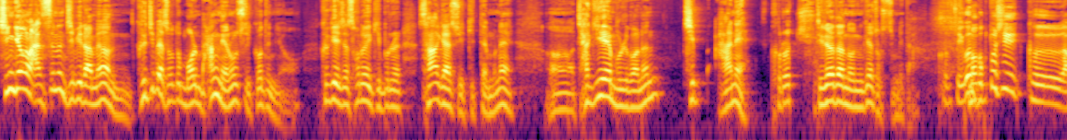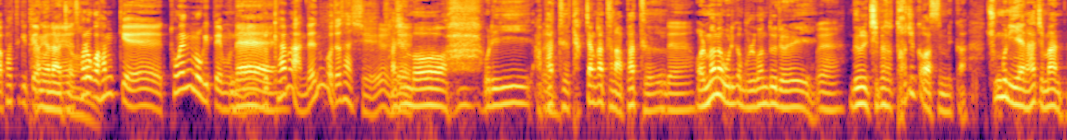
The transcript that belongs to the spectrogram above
신경을 안 쓰는 집이라면 그 집에서도 뭘 막 내놓을 수 있거든요. 그게 이제 서로의 기분을 상하게 할 수 있기 때문에 어, 자기의 물건은 집 안에 그렇죠. 들여다 놓는 게 좋습니다. 그렇죠. 이건 뭐- 목도시 그 아파트기 때문에 당연하죠. 서로가 함께 통행로기 때문에 네. 그렇게 하면 안 되는 거죠, 사실. 사실 네. 뭐 하, 우리 이 아파트 닭장 같은 아파트 네. 얼마나 우리가 물건들을 네. 늘 집에서 터질 것 같습니까? 충분히 이해는 하지만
